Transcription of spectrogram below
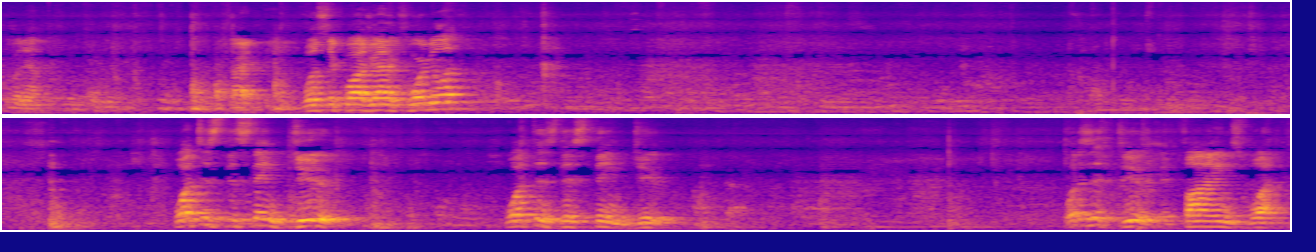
come on now. All right. What's the quadratic formula? What does this thing do? What does this thing do? What does it do? It finds what?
